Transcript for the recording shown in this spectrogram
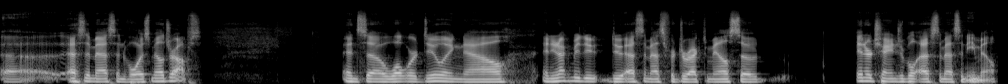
uh, SMS and voicemail drops. And so what we're doing now, and you're not going to do, do SMS for direct mail, so interchangeable SMS and email.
